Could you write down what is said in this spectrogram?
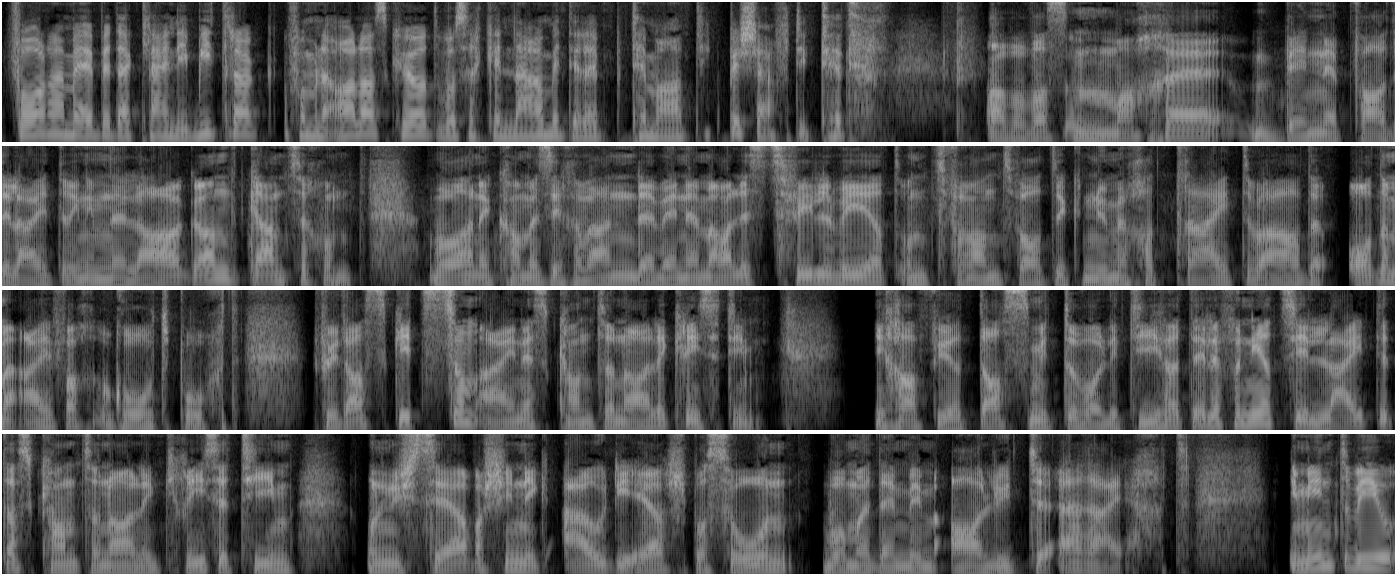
Vorher haben wir eben den kleinen Beitrag von einem Anlass gehört, der sich genau mit dieser Thematik beschäftigt hat. Aber was machen, wenn eine Pfadeleiterin in einem Lager an die Grenze kommt? Wohin kann man sich wenden, wenn einem alles zu viel wird und die Verantwortung nicht mehr getragen werden kann oder man einfach rot braucht? Für das gibt es zum einen das kantonale Krisenteam. Ich habe für das mit der Volitiva telefoniert. Sie leitet das kantonale Krisenteam und ist sehr wahrscheinlich auch die erste Person, wo man dann beim Anrufen erreicht. Im Interview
